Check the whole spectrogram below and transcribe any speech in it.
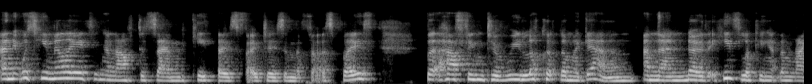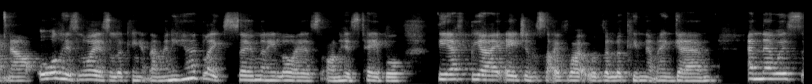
And it was humiliating enough to send Keith those photos in the first place but having to relook at them again and then know that he's looking at them right now. All his lawyers are looking at them. And he had like so many lawyers on his table. The FBI agents that I've worked with are looking at them again. And there was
